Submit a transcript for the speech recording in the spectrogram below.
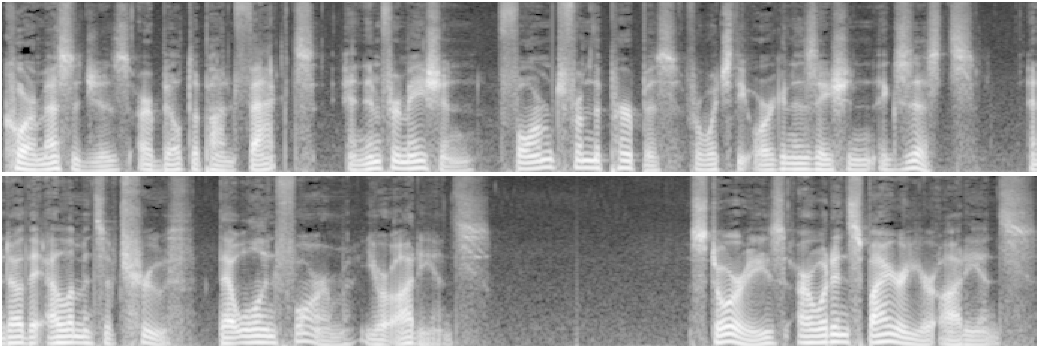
Core messages are built upon facts and information formed from the purpose for which the organization exists and are the elements of truth that will inform your audience. Stories are what inspire your audience.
